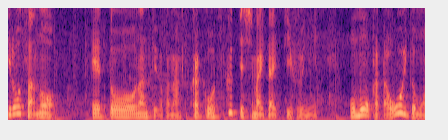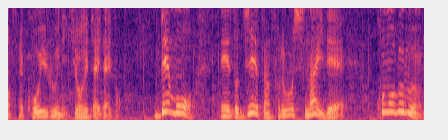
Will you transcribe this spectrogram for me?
広さの、えっと、なんていうのかな、区画を作ってしまいたいっていう風に思う方多いと思うんですね。こういう風に広げちゃいたいと。でも、えっと、J さんそれをしないで、この部分、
